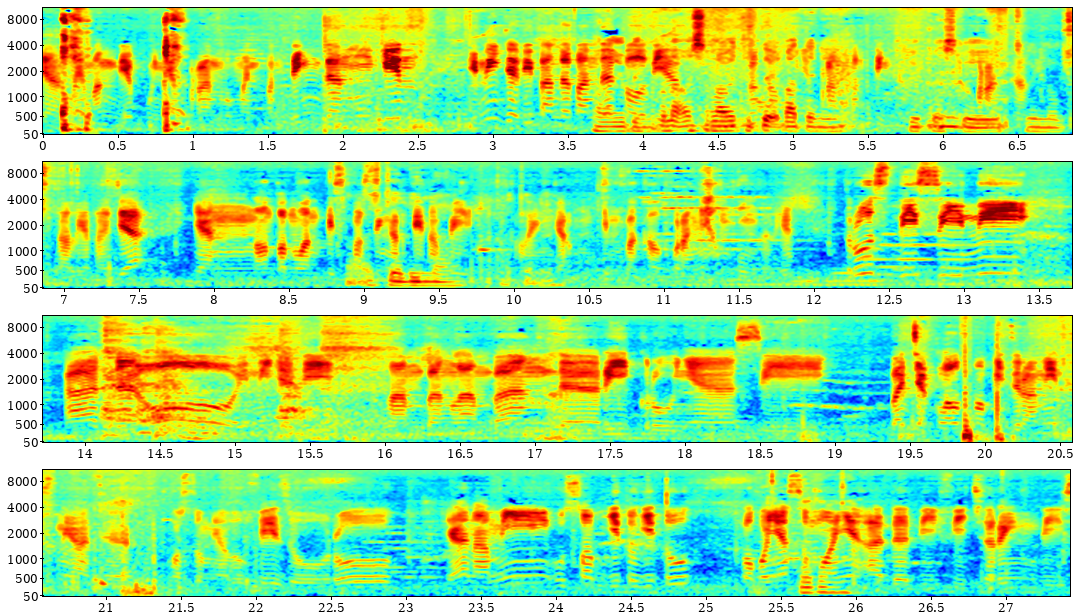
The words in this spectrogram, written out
ya memang dia punya peran lumayan penting dan mungkin ini jadi tanda-tanda kalau dia. selalu titik Bebas hmm, ke kita lihat aja yang nonton One Piece pasti ngerti tapi kalau enggak mungkin bakal kurang nyambung kali ya. Terus di sini ada oh ini jadi lambang-lambang dari krunya si bajak laut mobil Jerami di sini ada kostumnya Luffy, Zoro, ya Nami, Usopp gitu-gitu. Pokoknya semuanya ada di featuring di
